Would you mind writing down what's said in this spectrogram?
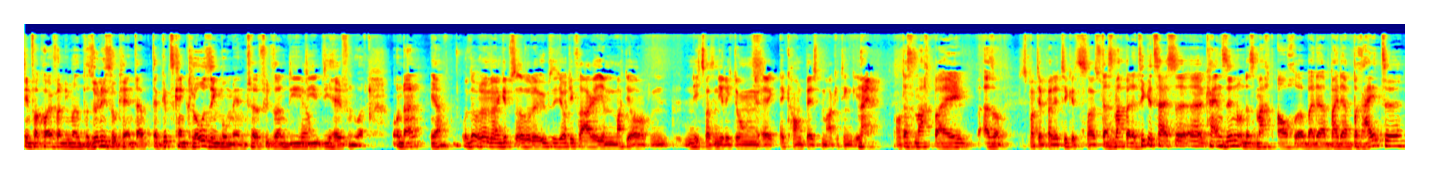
den Verkäufern, die man persönlich so kennt, da, da gibt's kein Closing-Moment, sondern die, ja. die, die helfen nur. Und dann, ja? Und, und dann gibt's also da übt sich auch die Frage, ihr macht ja auch nichts, was in die Richtung äh, Account-Based Marketing geht. Nein. Okay. Das macht bei, also. Das macht ja bei der Ticket-Size. Das macht bei der Ticket-Size äh, keinen Sinn und das macht auch äh, bei der, bei der Breite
